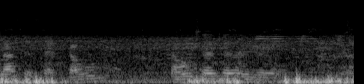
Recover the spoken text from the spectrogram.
classes at town center and uh,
